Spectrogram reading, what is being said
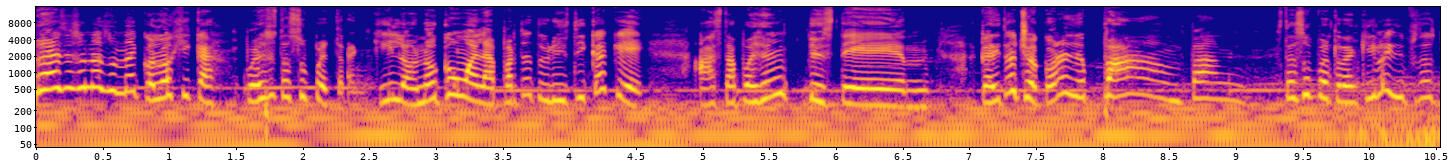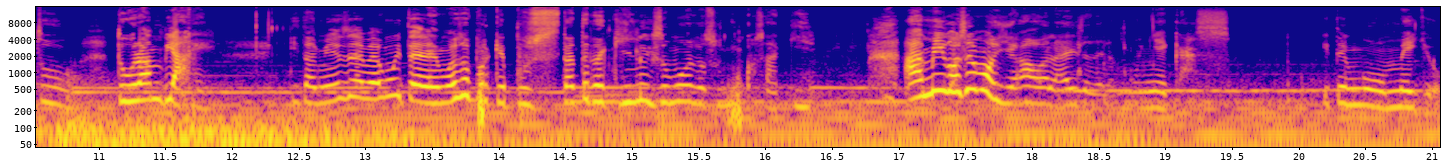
Es una zona ecológica, por eso está súper tranquilo, no como en la parte turística que hasta parecen este caritos chocones de pam, pam. Está súper tranquilo y disfrutas tu, tu gran viaje. Y también se ve muy tenebroso porque pues está tranquilo y somos los únicos aquí. Amigos, hemos llegado a la isla de las muñecas. Y tengo mello.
